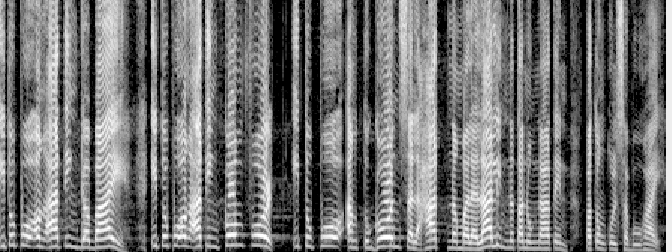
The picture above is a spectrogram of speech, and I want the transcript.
Ito po ang ating gabay. Ito po ang ating comfort. Ito po ang tugon sa lahat ng malalalim na tanong natin patungkol sa buhay.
